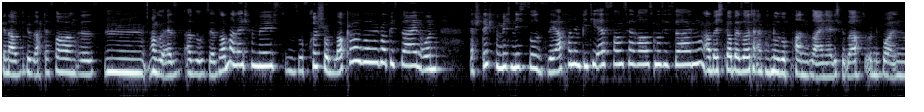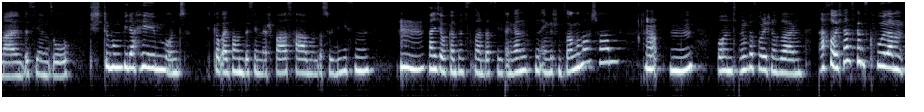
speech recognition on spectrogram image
genau, wie gesagt, der Song ist mm, also, ist also sehr sommerlich für mich, so frisch und locker soll er, glaube ich, sein. Und er sticht für mich nicht so sehr von den BTS-Songs heraus, muss ich sagen. Aber ich glaube, er sollte einfach nur so fun sein, ehrlich gesagt. Und wir wollen mal ein bisschen so die Stimmung wieder heben und ich glaube einfach ein bisschen mehr Spaß haben und das releasen. Fand ich auch ganz interessant, dass sie einen ganzen englischen Song gemacht haben. Ja. Mhm. Und irgendwas wollte ich noch sagen. Achso, ich fand es ganz cool am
